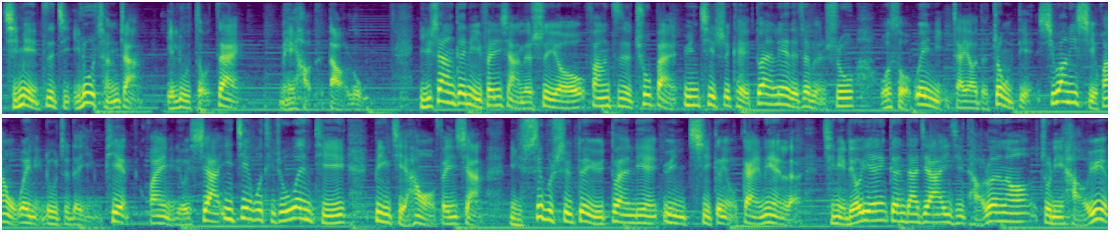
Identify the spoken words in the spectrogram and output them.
祈美自己一路成长，一路走在美好的道路。以上跟你分享的是由方智出版《运气是可以锻炼的》这本书，我所为你摘要的重点。希望你喜欢我为你录制的影片，欢迎你留下意见或提出问题，并且和我分享你是不是对于锻炼运气更有概念了？请你留言跟大家一起讨论哦。祝你好运！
